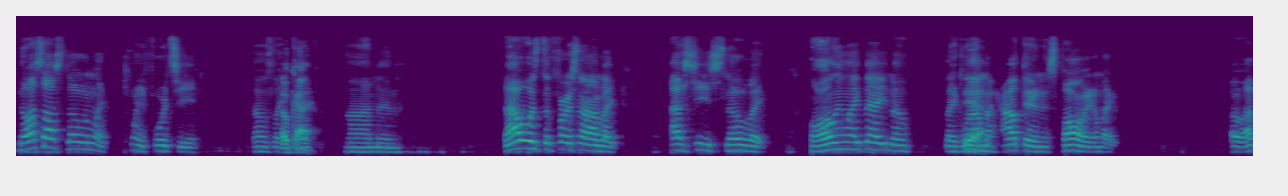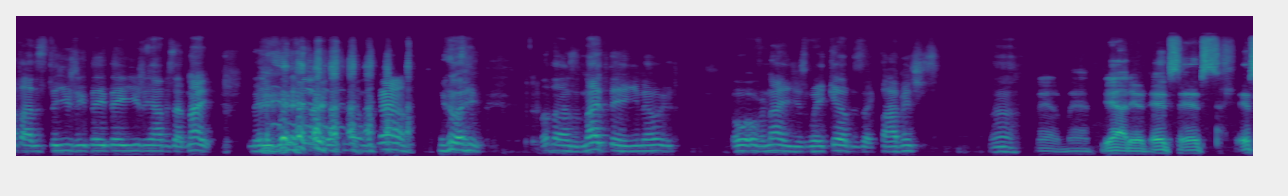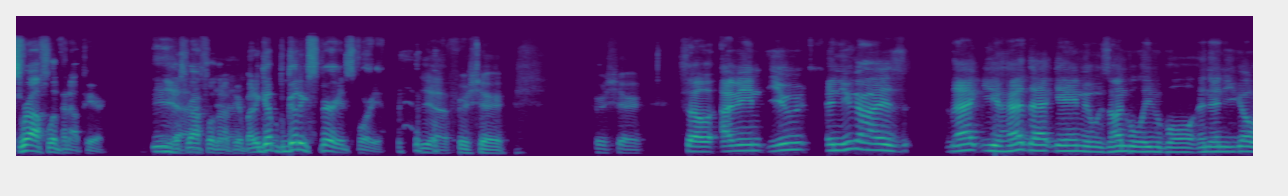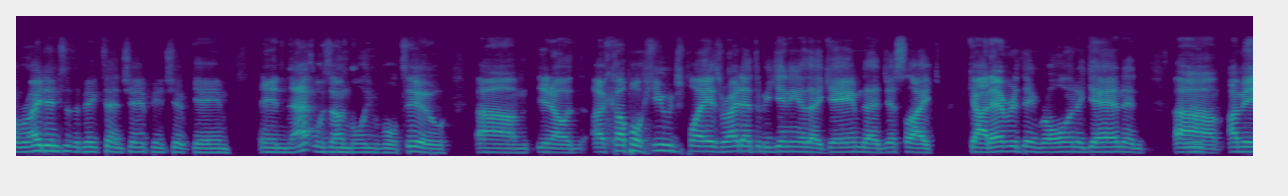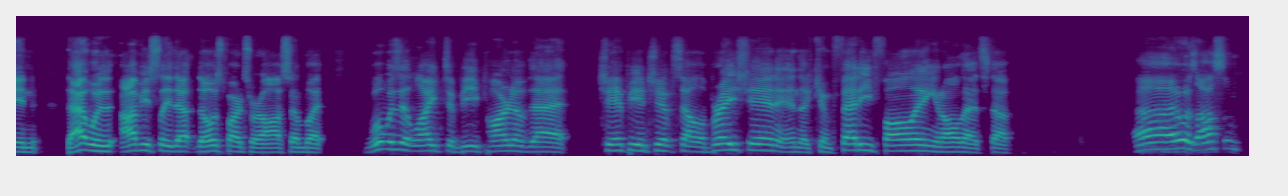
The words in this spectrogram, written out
no, I saw snow in like 2014. That was like Okay. um and that was the first time like I've seen snow like falling like that, you know, like when I'm like out there and it's falling, I'm like, oh, I thought this they usually they, they usually happens at night. And then you wake it's on the ground. You're like, I thought it was a night thing, you know. Overnight, you just wake up, it's like five inches. Uh, Man, oh, man. Yeah, dude. It's it's it's rough living up here. Yeah. It's rough living up here, but a good good experience for you. yeah, for sure. For sure. So, I mean, you and you guys that you had that game, it was unbelievable. And then you go right into the Big Ten championship game, and that was unbelievable too. Um, you know, a couple huge plays right at the beginning of that game that just like got everything rolling again. And um, I mean, that was obviously that those parts were awesome, but what was it like to be part of that championship celebration and the confetti falling and all that stuff? Uh, it was awesome.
